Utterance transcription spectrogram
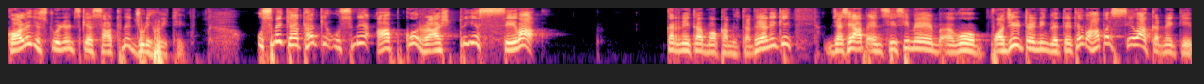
कॉलेज स्टूडेंट्स के साथ में जुड़ी हुई थी। उसमें क्या था कि उसमें आपको राष्ट्रीय सेवा करने का मौका मिलता था। यानी कि जैसे आप एनसीसी में, वो फौजी ट्रेनिंग लेते थे, वहाँ पर सेवा करने की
